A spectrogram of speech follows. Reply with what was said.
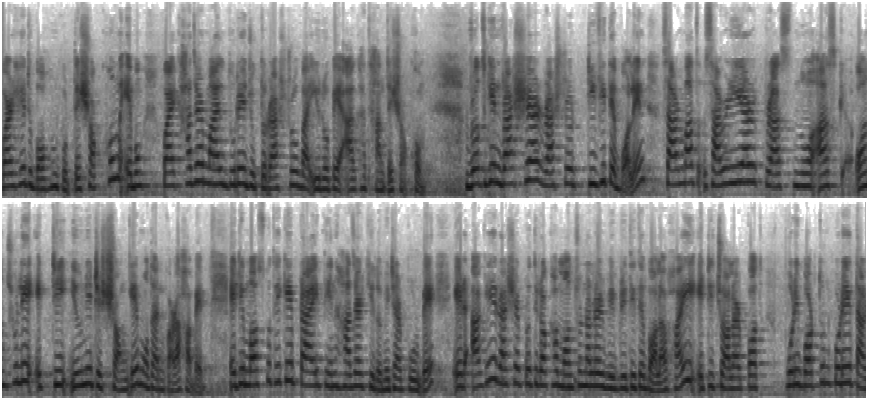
ওয়ারহেড বহন করতে সক্ষম এবং কয়েক হাজার মাইল দূরে যুক্তরাষ্ট্র বা ইউরোপে আঘাত হানতে সক্ষম। রোজগিন রাশিয়ার রাষ্ট্র টিভিতে বলেন, সারমাত সাবেরিয়ার ক্রাসনোয়াস্ক অঞ্চলে একটি ইউনিটের সঙ্গে মোতায়েন করা হবে। এটি মস্কো থেকে প্রায় তিন হাজার কিলোমিটার পূর্বে। এর আগে রাশিয়ার প্রতিরক্ষা মন্ত্রণালয়ের বিবৃতিতে বলা হয়, এটি চলার পথ পরিবর্তন করে তার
